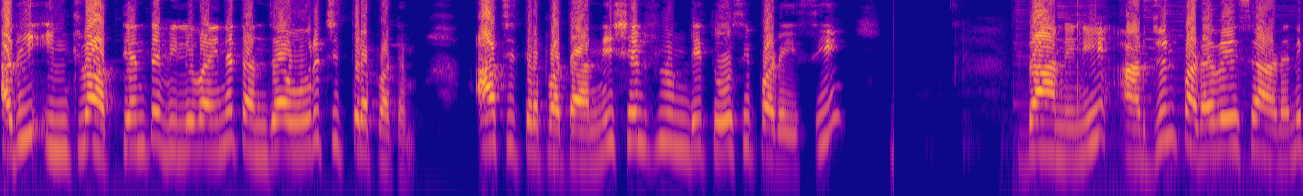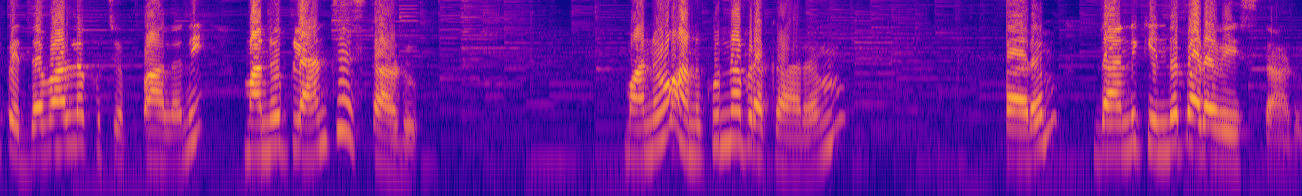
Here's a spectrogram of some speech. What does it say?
అది ఇంట్లో అత్యంత విలువైన తంజావూరు చిత్రపటం. ఆ చిత్రపటాన్ని షెల్ఫ్ నుండి తోసి పడేసి దానిని అర్జున్ పడవేశాడని పెద్దవాళ్ళకు చెప్పాలని మను ప్లాన్ చేస్తాడు. మను అనుకున్న ప్రకారం ప్రకారం దాన్ని కింద పడవేస్తాడు.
